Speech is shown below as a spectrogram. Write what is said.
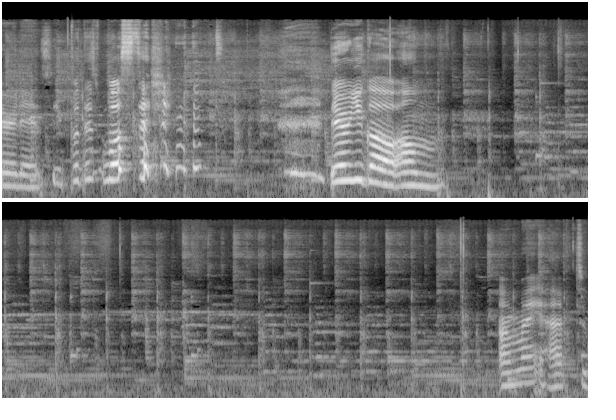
There it is. He put this mustache in it. There you go. Um. I might have to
